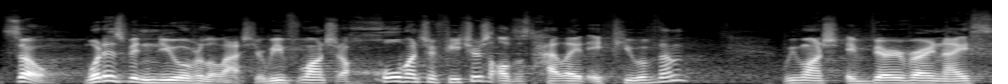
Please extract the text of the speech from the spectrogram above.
So, what has been new over the last year? We've launched a whole bunch of features. I'll just highlight a few of them. We launched a very, very nice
